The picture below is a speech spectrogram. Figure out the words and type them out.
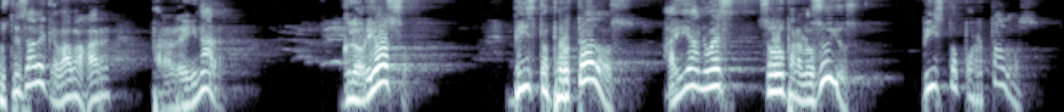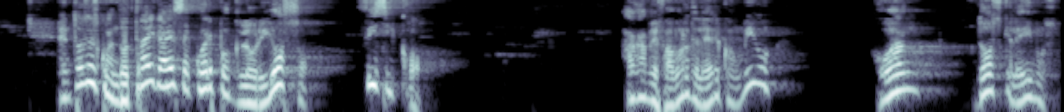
usted sabe que va a bajar para reinar, glorioso, visto por todos. Ahí ya no es solo para los suyos, visto por todos. Entonces, cuando traiga ese cuerpo glorioso, físico, hágame favor de leer conmigo Juan 2 que leímos.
